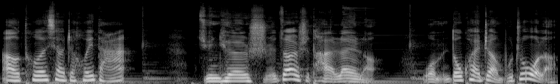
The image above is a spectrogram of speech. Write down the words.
奥托笑着回答：“今天实在是太累了，我们都快站不住了。”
